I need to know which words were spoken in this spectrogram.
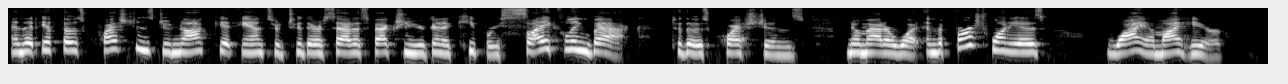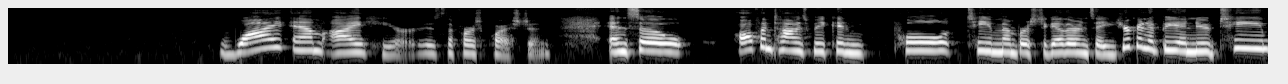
and that if those questions do not get answered to their satisfaction, you're going to keep recycling back to those questions no matter what. And the first one is why am I here? Why am I here is the first question. And so oftentimes we can pull team members together and say, you're going to be a new team,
